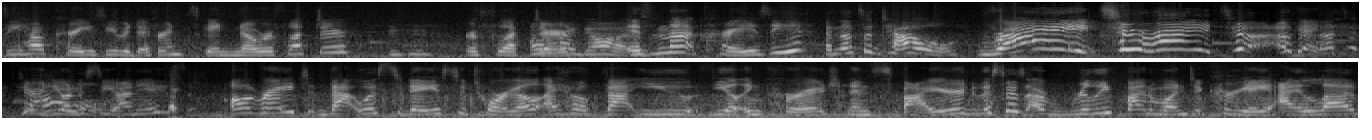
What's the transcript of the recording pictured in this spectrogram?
See how crazy of a difference? Okay, no reflector, mm-hmm. reflector. Oh my God. Isn't that crazy? And that's a towel. Right, right. Okay, That's a here, do you want to see Anya? All right, that was today's tutorial. I hope that you feel encouraged and inspired. This was a really fun one to create. I love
